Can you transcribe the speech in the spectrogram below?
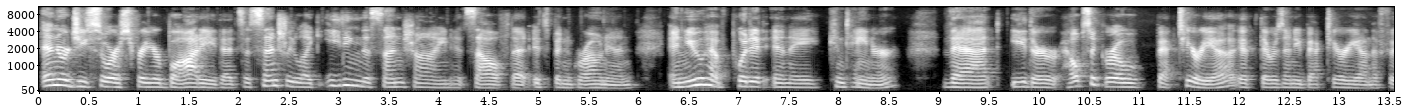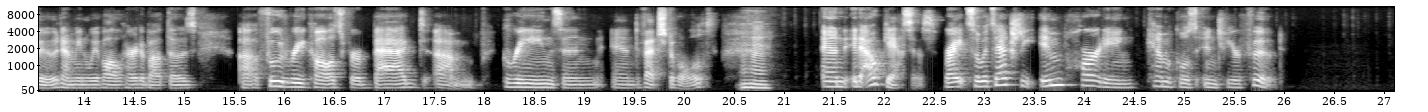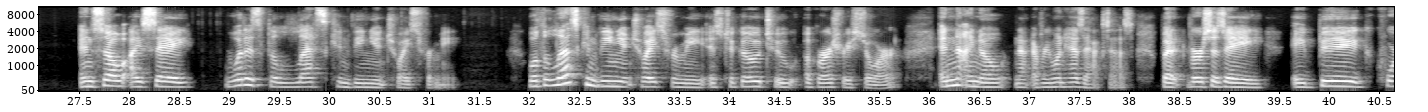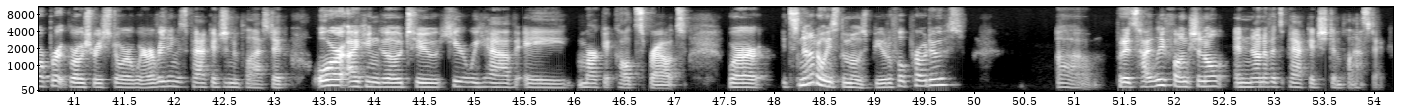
energy source for your body that's essentially like eating the sunshine itself that it's been grown in. And you have put it in a container that either helps it grow bacteria, if there was any bacteria on the food. I mean, we've all heard about those uh, food recalls for bagged um, greens and, and vegetables. Mm-hmm. And it outgasses, right? So it's actually imparting chemicals into your food. And so I say, what is the less convenient choice for me? Well, the less convenient choice for me is to go to a grocery store. And I know not everyone has access, but versus a, a big corporate grocery store where everything's packaged in plastic, or I can go to here we have a market called Sprouts, where it's not always the most beautiful produce, um, but it's highly functional and none of it's packaged in plastic.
